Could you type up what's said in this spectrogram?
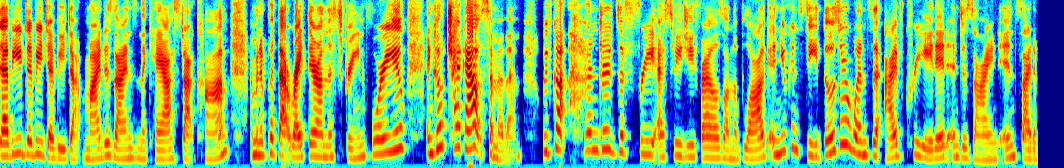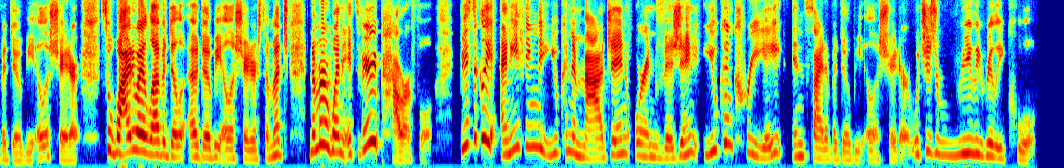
www.mydesignsinthechaos.com. I'm going to put that right there on the screen for you and go check out some of them. We've got hundreds of free SVG files on the blog, and you can see those are ones that I've created and designed inside of Adobe Illustrator. So, why do I love Ad Adobe Illustrator so much? Number one, it's very powerful. Basically, anything that you can imagine or envision, you can create inside of Adobe Illustrator, which is really, really cool.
